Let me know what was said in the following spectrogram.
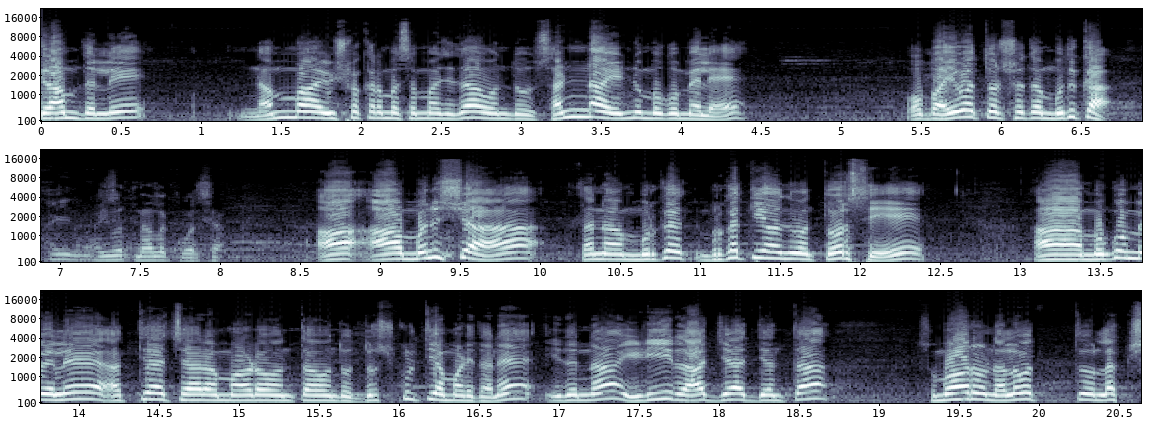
ಗ್ರಾಮದಲ್ಲಿ ನಮ್ಮ ವಿಶ್ವಕರ್ಮ ಸಮಾಜದ ಒಂದು ಸಣ್ಣ ಹೆಣ್ಣು ಮಗು ಮೇಲೆ ಒಬ್ಬ ಐವತ್ತು ವರ್ಷದ ಮುದುಕ ಐವತ್ನಾಲ್ಕು ವರ್ಷ. ಆ ಆ ಮನುಷ್ಯ ತನ್ನ ಮೃಗ ಮೃಗತಿಯನ್ನು ತೋರಿಸಿ ಆ ಮಗು ಮೇಲೆ ಅತ್ಯಾಚಾರ ಮಾಡುವಂಥ ಒಂದು ದುಷ್ಕೃತ್ಯ ಮಾಡಿದ್ದಾನೆ. ಇದನ್ನು ಇಡೀ ರಾಜ್ಯಾದ್ಯಂತ ಸುಮಾರು ನಲವತ್ತು ಲಕ್ಷ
